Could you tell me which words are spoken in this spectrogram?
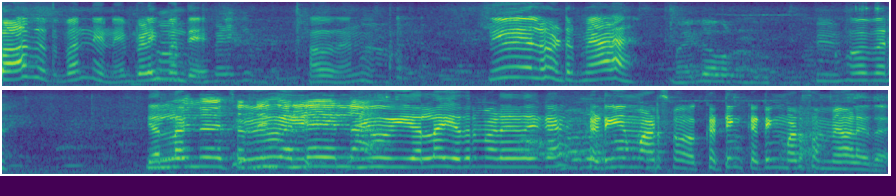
ಭಾಳ ಬಂದೇನೆ ಬೆಳಿಗ್ಗೆ ಬಂದೆ. ಹೌದನ? ನೀವು ಎಲ್ಲ ಹೊಂಟ್ರಿ ಮೇಳ ಹ್ಞೂ ಹೋಗಿ ಬರ್ರಿ. ಎಲ್ಲ ನೀವು ಎಲ್ಲ ಎದ್ರ ಮೇಳ ಈಗ? ಕಟಿಂಗ್ ಮಾಡಿಸ್ಕೊ ಕಟಿಂಗ್ ಕಟಿಂಗ್ ಮಾಡಿಸೋ ಮೇಳ ಇದೆ.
